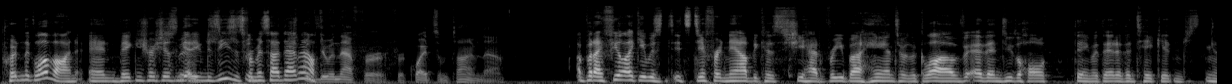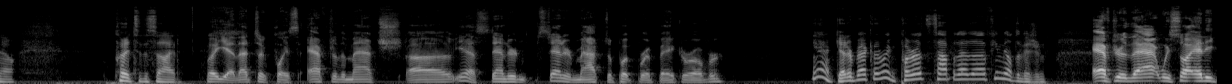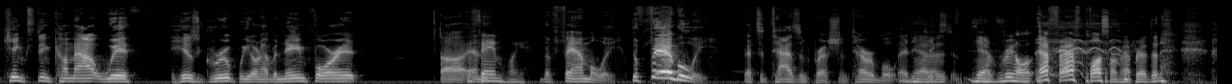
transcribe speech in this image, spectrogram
putting the glove on and making sure she doesn't get any diseases from inside that She's been mouth. doing that for, for quite some time now. But I feel like it was it's different now because she had Reba hand her the glove and then do the whole thing with it and then take it and just you know put it to the side. But yeah, that took place after the match. Uh, yeah, standard standard match to put Britt Baker over. Yeah, get her back in the ring, put her at the top of that uh, female division. After that, we saw Eddie Kingston come out with his group. We don't have a name for it. Uh, The family. the family. The family. That's a Taz impression. Terrible, Eddie Yeah, Kingston. yeah, real F F plus on that, Brandon.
